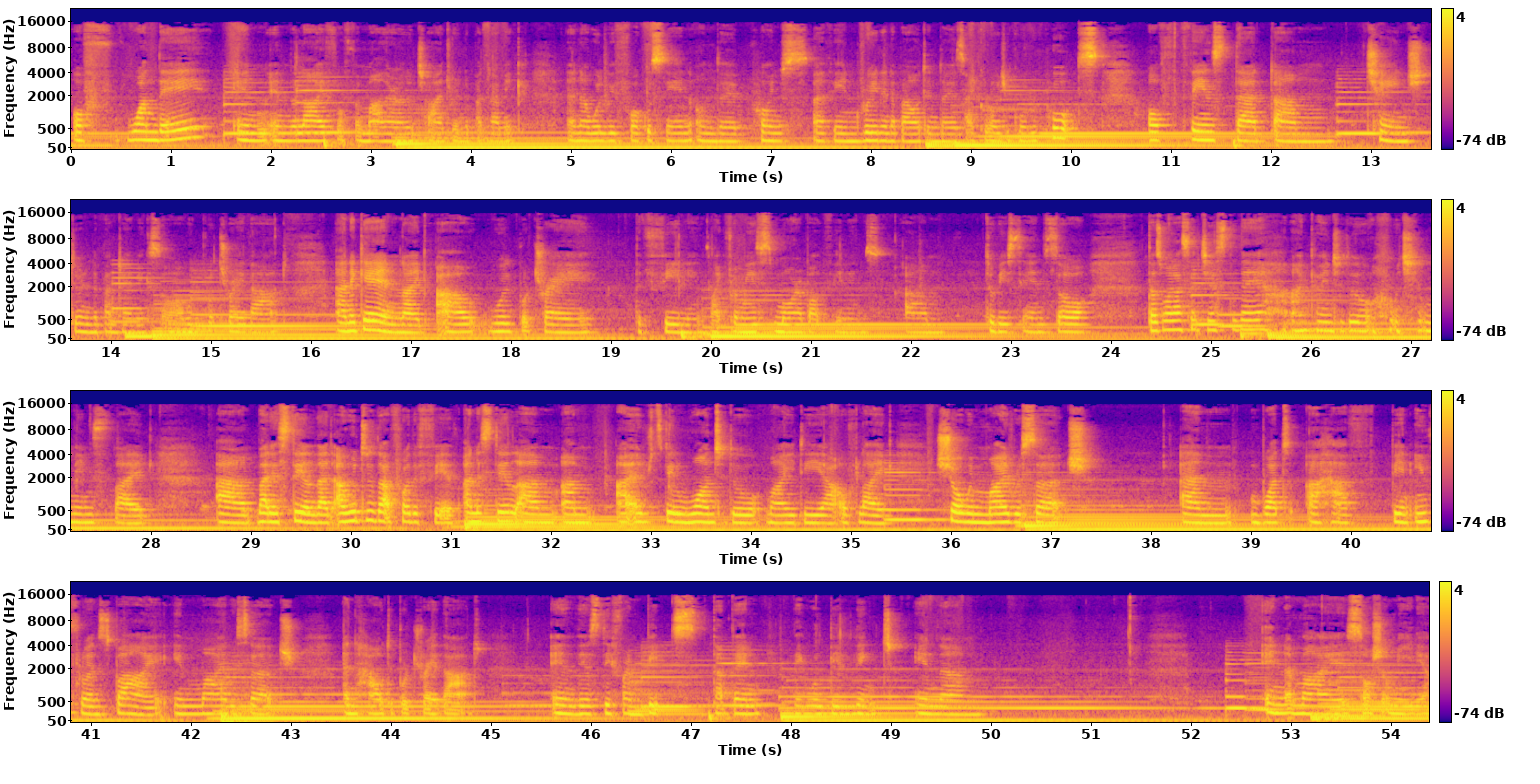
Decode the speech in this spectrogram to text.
of one day in in the life of a mother and a child during the pandemic. And I will be focusing on the points I've been reading about in the psychological reports of things that um, changed during the pandemic. So I will portray that and again like I will portray the feelings. Like for me, it's more about feelings um, to be seen. So that's what I said yesterday. I'm going to do, which means like, uh, but it's still that I would do that for the fifth, and still um, um I still want to do my idea of like showing my research and what I have been influenced by in my research and how to portray that in these different bits that then they will be linked in um, in my social media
